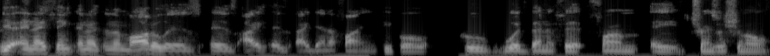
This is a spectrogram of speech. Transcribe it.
Yeah, and I think and, I, and the model is is I is identifying people who would benefit from a transitional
